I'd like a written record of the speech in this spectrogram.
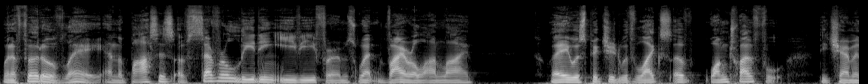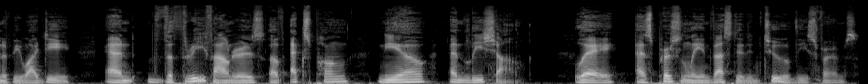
when a photo of Lei and the bosses of several leading EV firms went viral online. Lei was pictured with the likes of Wang Chuanfu, the chairman of BYD, and the three founders of Xpeng, NIO, and Li Xiang. Lei has personally invested in two of these firms.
